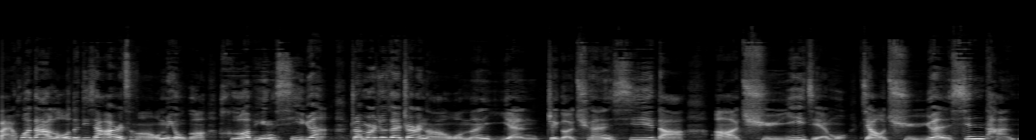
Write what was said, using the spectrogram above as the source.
百货大楼的地下二层，我们有个和平戏院，专门就在这儿呢，我们演这个全息的啊曲艺节目，叫曲苑新谈。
